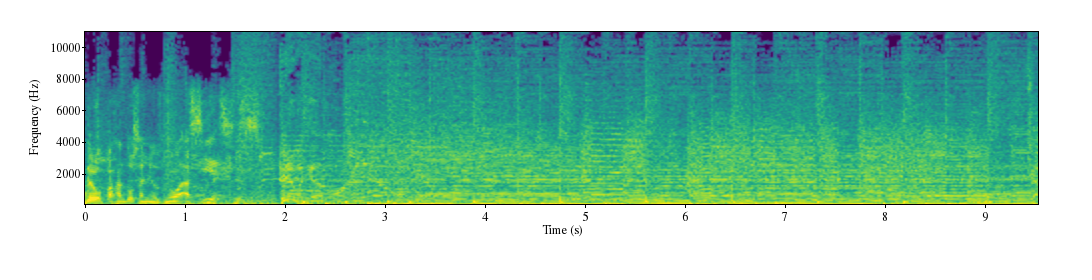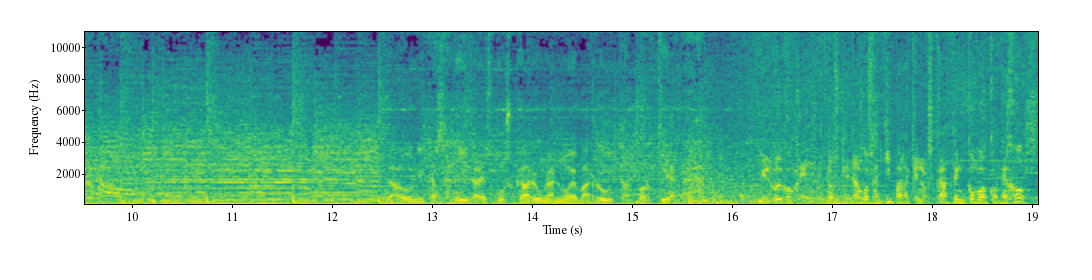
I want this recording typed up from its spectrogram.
luego pasan dos años, no, así es. es- La única salida es buscar una nueva ruta por tierra. ¿Y luego qué? ¿Nos quedamos aquí para que nos cacen como a conejos?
